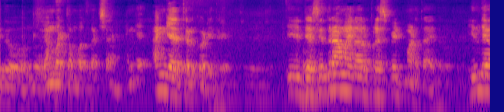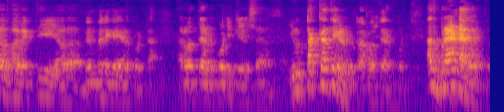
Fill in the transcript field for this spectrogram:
ಇದು ಒಂದು ಎಂಬತ್ತೊಂಬತ್ತು ಲಕ್ಷ. ಹಂಗೆ ಹಂಗೆ ತಿಳ್ಕೊಂಡಿದ್ವಿ. ಈ ಸಿದ್ದರಾಮಯ್ಯನವರು ಪ್ರೆಸ್ ಮೀಟ್ ಮಾಡ್ತಾ ಇದ್ರು. ಹಿಂದೆ ಒಬ್ಬ ವ್ಯಕ್ತಿ ಅವರ ಬೆಂಬಲಿಗೆ ಹೇಳ್ಕೊಟ್ಟ, ಅರವತ್ತೆರಡು ಕೋಟಿ ಕೇಳಿಸ್ಯಾರ ಇವ್ರು ಟಕ್ ಅಂತ ಹೇಳ್ಬಿಟ್ರು, ಅರವತ್ತೆರಡು ಕೋಟಿ. ಅದು ಬ್ರ್ಯಾಂಡ್ ಆಗೋಯ್ತು.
